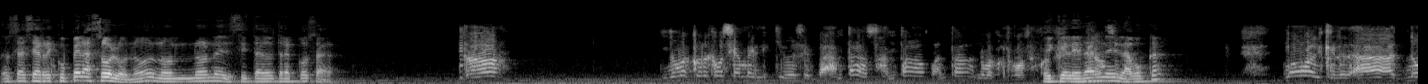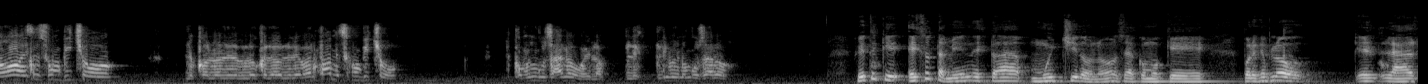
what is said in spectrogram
o sea, se recupera solo, ¿no? No, no necesita de otra cosa. Ah. No me acuerdo cómo se llama el líquido ese, Banta, Santa, Banta, no me acuerdo cómo se llama. El que le dan Pero en la boca. No, el que le ah, no, ese es un bicho. Lo, que lo, lo que lo levantan es un bicho. Como un gusano, güey. Lo, le exprimen un gusano. Fíjate que eso también está muy chido, ¿no? O sea, como que, por ejemplo, las,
